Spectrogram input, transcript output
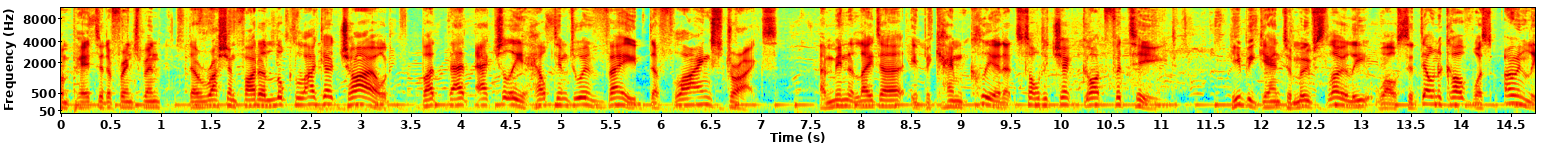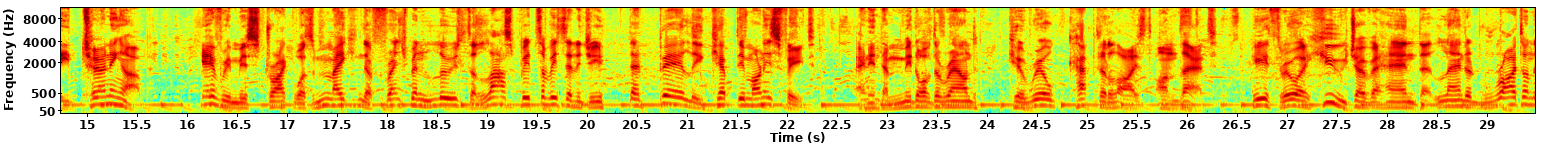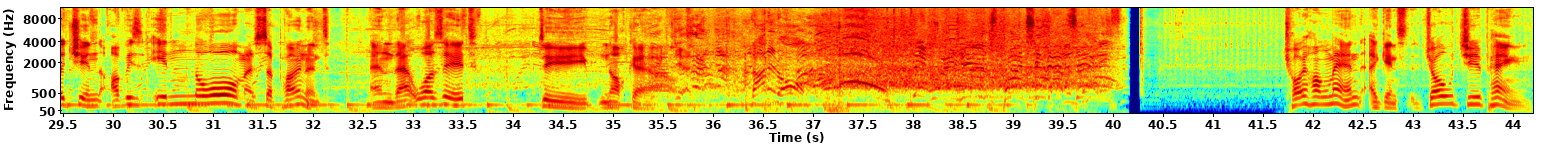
Compared to the Frenchman, the Russian fighter looked like a child, but that actually helped him to evade the flying strikes. A minute later, it became clear that Soltyczek got fatigued. He began to move slowly while Sedelnikov was only turning up. Every missed strike was making the Frenchman lose the last bits of his energy that barely kept him on his feet. And in the middle of the round, Kirill capitalized on that. He threw a huge overhand that landed right on the chin of his enormous opponent. And that was it. Deep knockout. Not at all. Oh, right hands punch, and that's it. Choi Hong Man against Zhou Jipeng.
